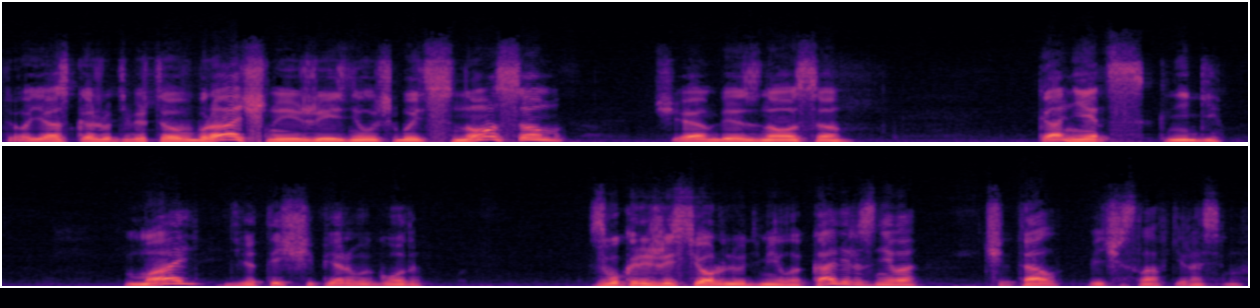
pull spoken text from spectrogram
то я скажу тебе, что в брачной жизни лучше быть с носом, чем без носа». Конец книги. Май 2001 года. Звукорежиссер Людмила Каверзнева читал Вячеслав Герасимов.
